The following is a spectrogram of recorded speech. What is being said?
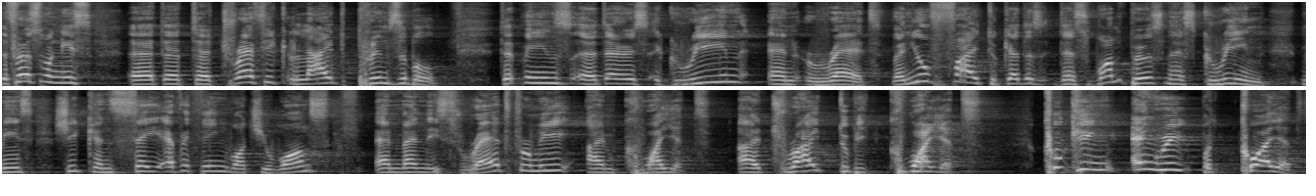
The first one is uh, the, the traffic light principle. That means uh, there is a green and red. When you fight together, there's one person has green, means she can say everything what she wants. And when it's red for me, I'm quiet. I try to be quiet. Cooking, angry, but quiet.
